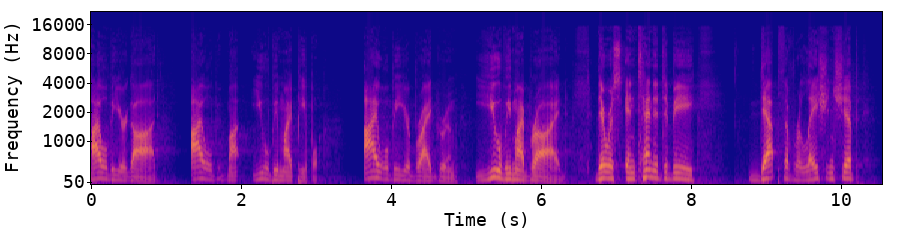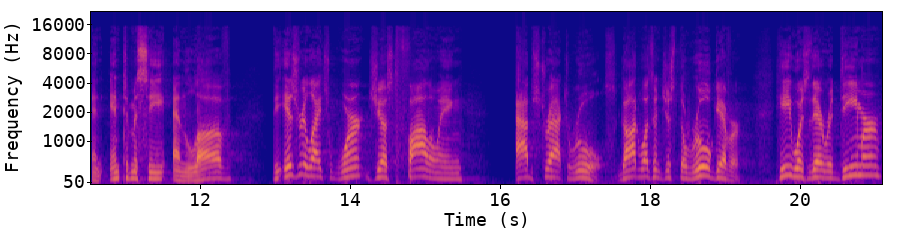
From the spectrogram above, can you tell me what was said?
I will be your God. I will be my, you will be my people. I will be your bridegroom. You will be my bride. There was intended to be depth of relationship and intimacy and love. The Israelites weren't just following abstract rules. God wasn't just the rule giver, He was their redeemer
